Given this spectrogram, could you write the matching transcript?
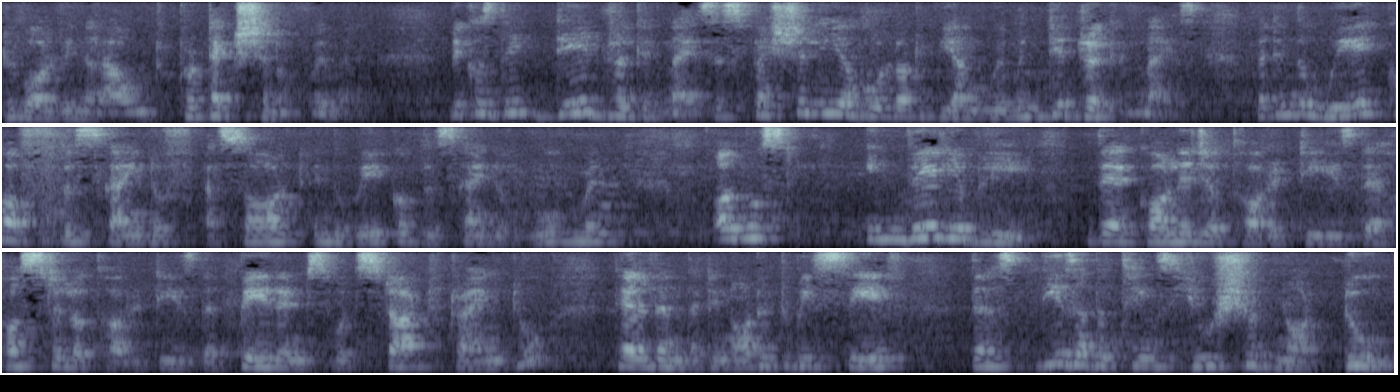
revolving around protection of women because they did recognize, especially a whole lot of young women did recognize that in the wake of this kind of assault, in the wake of this kind of movement, almost invariably their college authorities, their hostel authorities, their parents would start trying to tell them that in order to be safe, these are the things you should not do.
